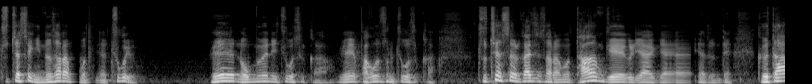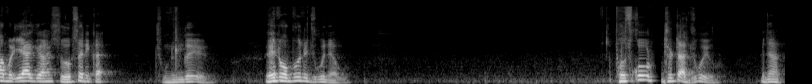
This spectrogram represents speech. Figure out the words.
주체성 있는 사람은 그냥 죽어요. 왜 노무현이 죽었을까? 왜 박원순은 죽었을까? 주체성을 가진 사람은 다음 계획을 이야기해야 되는데 그 다음을 이야기할 수 없으니까 죽는 거예요. 왜 노무현이 죽었냐고. 보수골 절대 안 죽어요. 그냥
